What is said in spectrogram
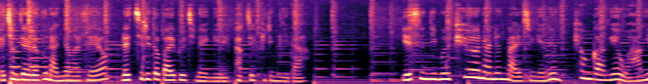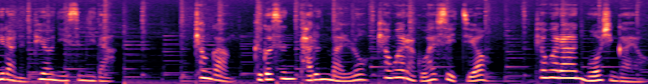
애청자 여러분 안녕하세요. Let's Read the Bible 진행의 박재필입니다. 예수님을 표현하는 말 중에는 평강의 왕이라는 표현이 있습니다. 평강, 그것은 다른 말로 평화라고 할 수 있지요. 평화란 무엇인가요?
